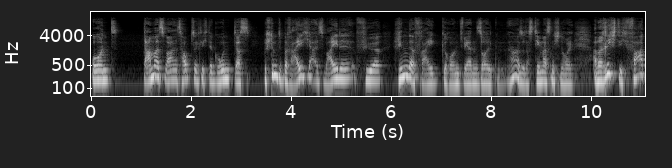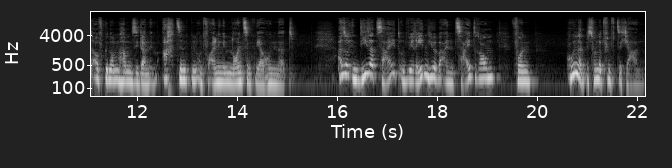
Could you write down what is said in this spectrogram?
Und damals war es hauptsächlich der Grund, dass bestimmte Bereiche als Weide für Rinder freigeräumt werden sollten. Ja, also das Thema ist nicht neu. Aber richtig Fahrt aufgenommen haben sie dann im 18. und vor allen Dingen im 19. Jahrhundert. Also in dieser Zeit, und wir reden hier über einen Zeitraum von 100 bis 150 Jahren.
